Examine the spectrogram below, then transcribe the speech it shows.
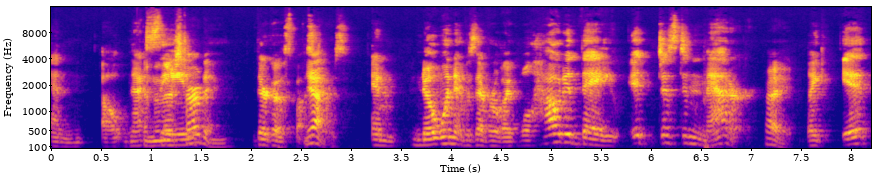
and oh, next and then scene they're starting. they're Ghostbusters. Yeah. And no one was ever like, well, how did they? It just didn't matter. Right. Like it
